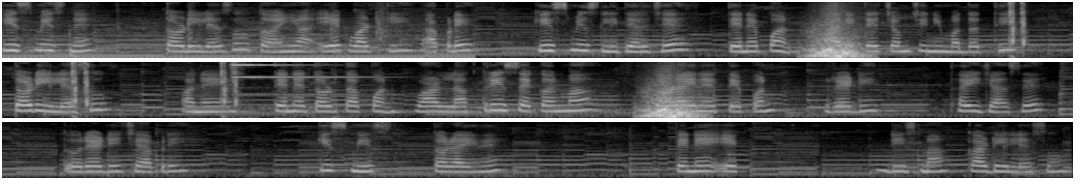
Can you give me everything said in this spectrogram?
કિસમિસને તળી લેશું. તો અહીંયા એક વાટકી આપણે કિસમિસ લીધેલ છે. તેને પણ આ રીતે ચમચીની મદદથી તળી લેશું. અને તેને તળતા પણ વાળ લાગ ત્રીસ સેકન્ડમાં તળાઈને તે પણ રેડી થઈ જશે. તો રેડી છે આપણી કિસમિસ તળાઈને. તેને એક ડીશમાં કાઢી લેશું.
